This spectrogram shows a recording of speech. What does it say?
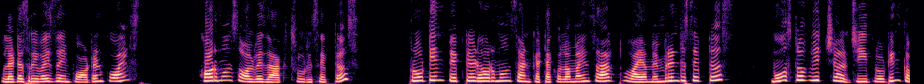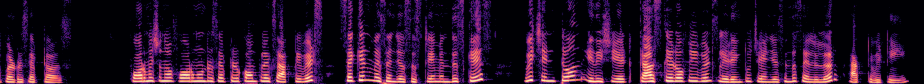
let us revise the important points. Hormones always act through receptors. Protein peptide hormones and catecholamines act via membrane receptors, most of which are G protein coupled receptors. Formation of hormone receptor complex activates second messenger system in this case which in turn initiate cascade of events leading to changes in the cellular activity.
